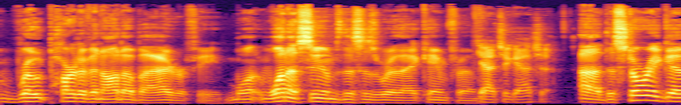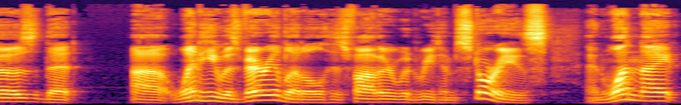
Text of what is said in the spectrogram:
wrote part of an autobiography. One, one assumes this is where that came from. Gotcha, gotcha. Uh, the story goes that uh, when he was very little, his father would read him stories, and one night,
